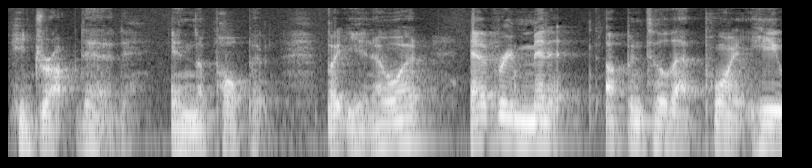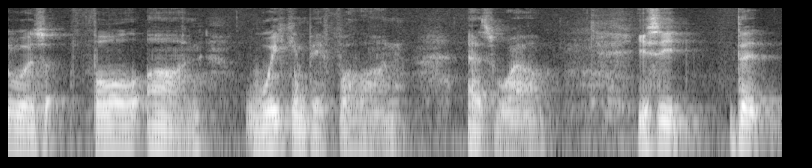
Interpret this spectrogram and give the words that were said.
he dropped dead in the pulpit. But you know what? Every minute up until that point, he was full on. We can be full on as well. You see, the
